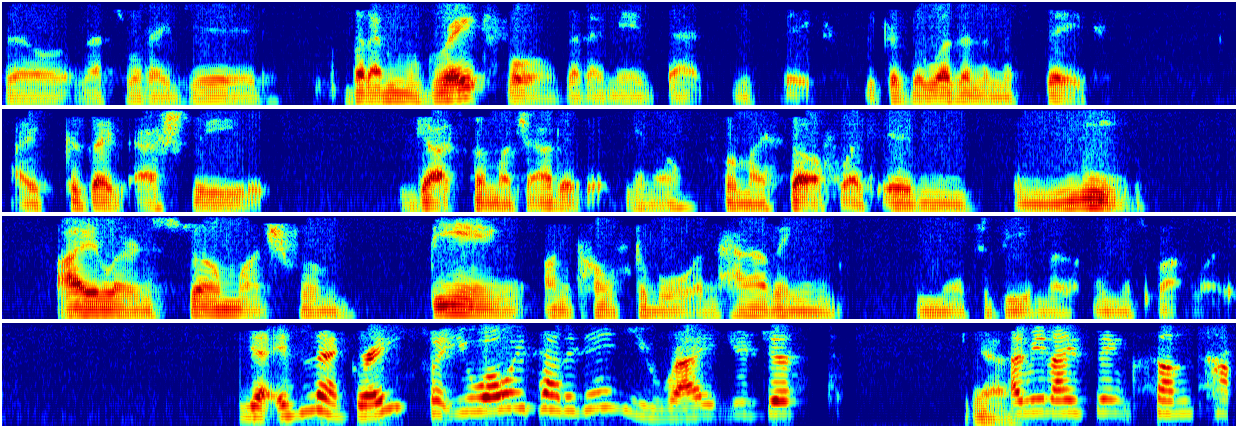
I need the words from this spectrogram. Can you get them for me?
so that's what I did. But I'm grateful that I made that mistake because it wasn't a mistake. I because I actually got so much out of it, you know, for myself. Like in in me, I learned so much from being uncomfortable and having you know to be in the in the spotlight. Yeah, isn't that great? But you always had it in you, right? You just Yeah. I mean, I think sometimes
